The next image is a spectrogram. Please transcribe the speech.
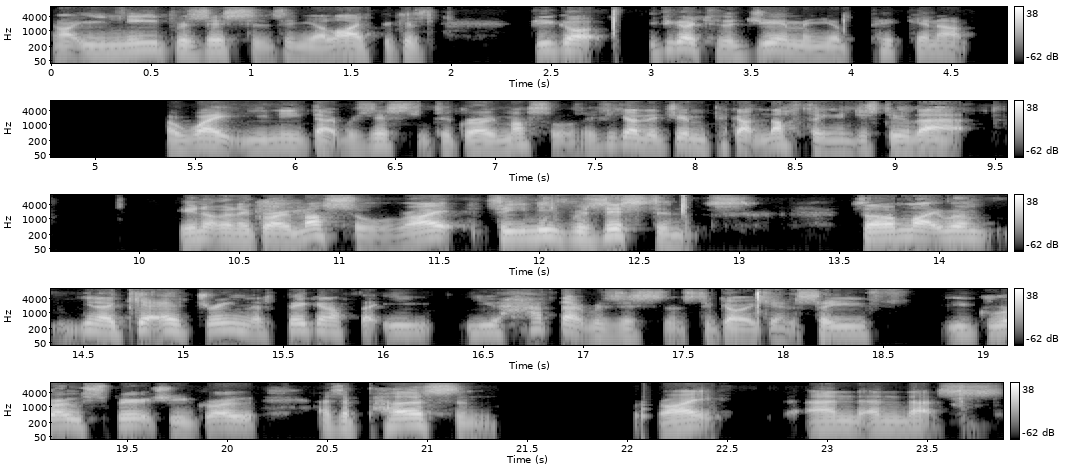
Right? You need resistance in your life because if you got if you go to the gym and you're picking up a weight, you need that resistance to grow muscles. If you go to the gym, pick up nothing and just do that, you're not going to grow muscle, right? So you need resistance. So I'm like, well, you know, get a dream that's big enough that you you have that resistance to go against. So you you grow spiritually, you grow as a person, right? And and that's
